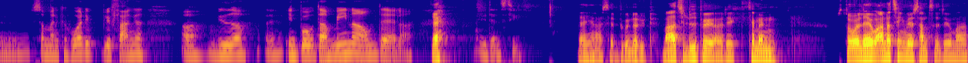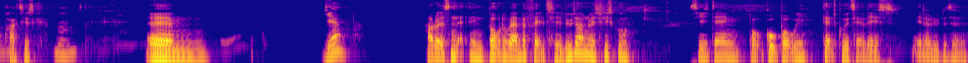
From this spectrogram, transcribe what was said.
Øh, så man kan hurtigt blive fanget og videre øh, en bog, der mener om det, eller Ja. i den stil. Ja, jeg har selv begyndt at lytte meget til lydbøger, og det kan man stå og lave andre ting med samtidig. Det er jo meget praktisk. Mm. Øhm, ja. Har du ellers en, en bog, du vil anbefale til lytteren, hvis vi skulle sige, det er en bog, god bog, i den skulle I til at læse eller lytte til?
